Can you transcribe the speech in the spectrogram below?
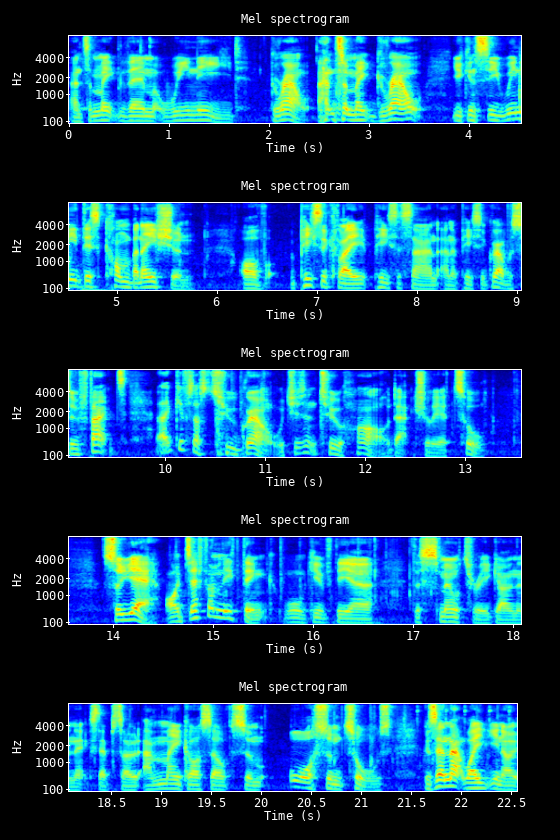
And to make them, we need grout. And to make grout, you can see we need this combination of a piece of clay, piece of sand, and a piece of gravel. So in fact, that gives us two grout, which isn't too hard actually at all. So yeah, I definitely think we'll give the uh, the smeltery go in the next episode and make ourselves some awesome tools. Because then that way, you know,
